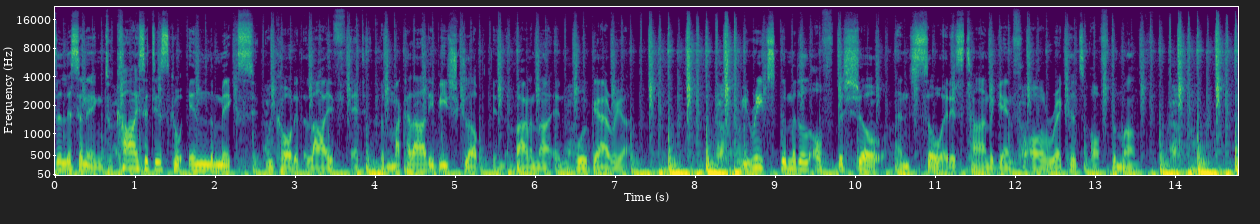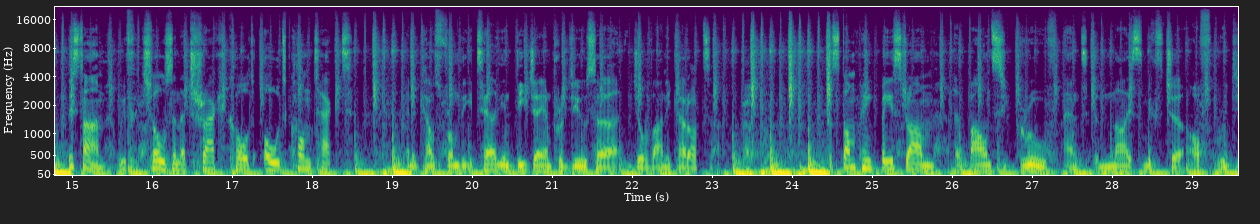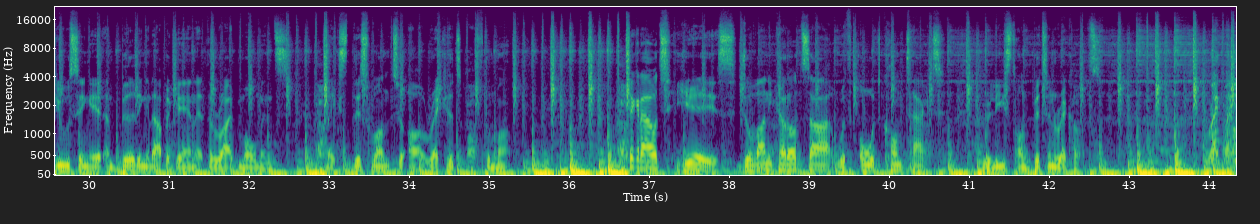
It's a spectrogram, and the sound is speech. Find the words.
Still listening to Kaiserdisco in the Mix, recorded live at the Makaladi Beach Club in Varna in Bulgaria. We reached the middle of the show, and so it is time again for our Records of the Month. This time, we've chosen a track called Old Contact, and it comes from the Italian DJ and producer Giovanni Carozza. Stomping bass drum, a bouncy groove, and a nice mixture of reducing it and building it up again at the right moments makes this one to our record of the month. Check it out, here is Giovanni Carozza with Old Contact, released on Bitten Records. Record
